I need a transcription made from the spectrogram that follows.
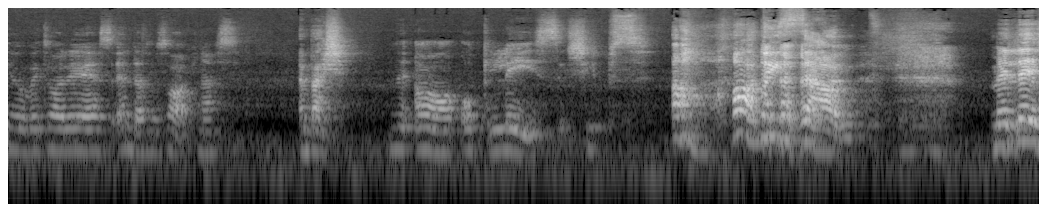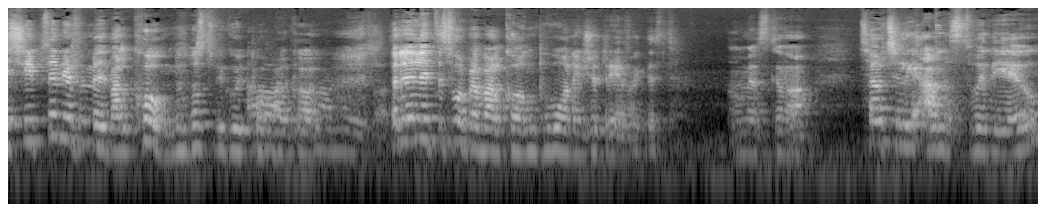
Jo, vet du vad det är det enda som saknas? En bärs. Ja, och Lays chips. Ja, det är sant. Men Laychipsen är för mig balkong, då måste vi gå ut på Ja, balkong. det. Och det är lite svårt med balkong på våning 23 faktiskt. Om jag ska vara totally honest with you.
